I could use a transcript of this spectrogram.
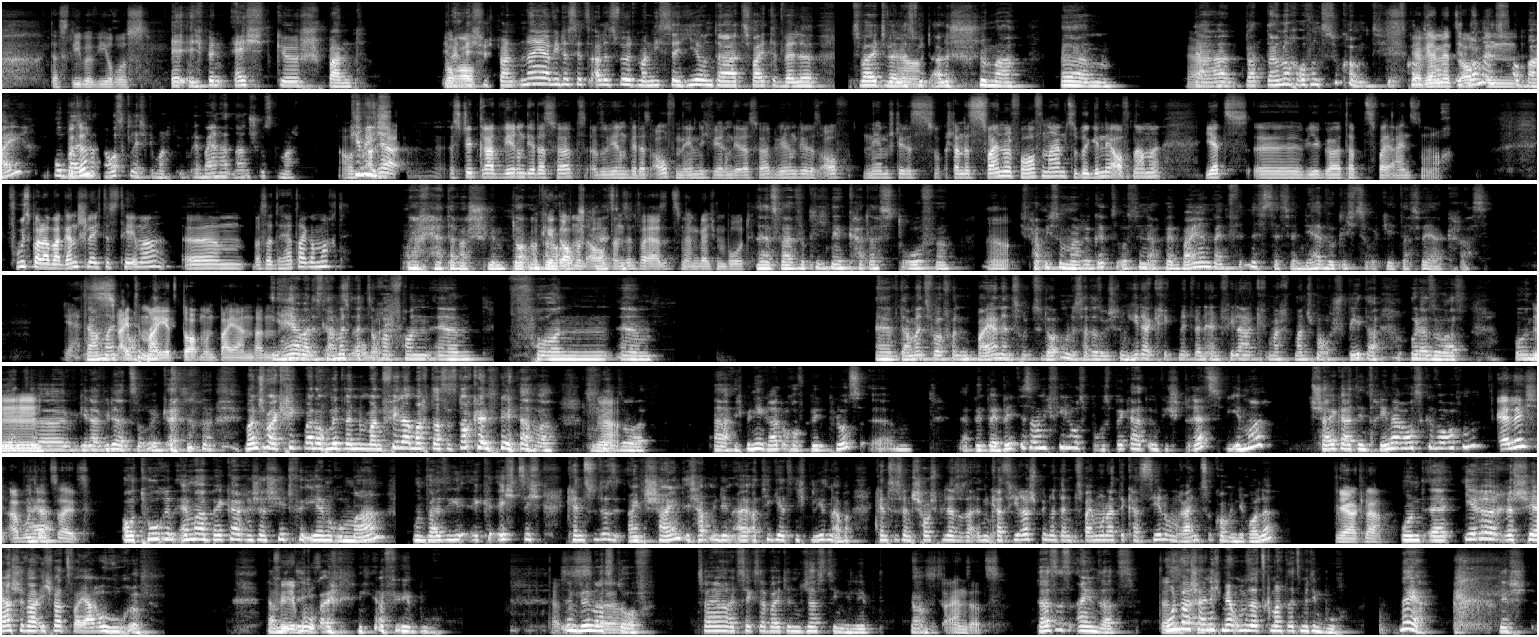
das liebe Virus. Ey, Ich bin echt gespannt. Ich bin Worauf? echt gespannt. Naja, wie das jetzt alles wird. Man liest ja hier und da zweite Welle, zweite Welle, Ja. es wird alles schlimmer. Ähm, Ja. da, da noch auf uns zukommt. Jetzt Ja, wir haben auch- jetzt der auch Sommer ist vorbei. Oh, Bitte? Bayern hat einen Ausgleich gemacht. Äh, Bayern hat einen Anschluss gemacht. Aus, Kimmich. ach ja, es steht gerade, während ihr das hört, also während wir das aufnehmen, nicht während ihr das hört, während wir das aufnehmen, steht es, stand es 2-0 für Hoffenheim zu Beginn der Aufnahme. Jetzt, äh, wie ihr gehört habt, 2-1 nur noch. Fußball aber ganz schlechtes Thema. Ähm, was hat Hertha gemacht? Ach, Hertha war schlimm. Dortmund Okay, war Dortmund auch. scheiße. Dann sind wir ja, sitzen wir im gleichen Boot. Das war wirklich eine Katastrophe. Ja. Ich frage mich so, Mario Götze, was denn auch bei Bayern beim Fitnesstest, wenn der wirklich zurückgeht, das wäre ja krass. Ja, das Damals zweite Mal bei- jetzt Dortmund-Bayern dann. Ja, ja, aber das damals als auch von, ähm, von, ähm, äh, damals, wo er von Bayern dann zurück zu Dortmund ist, hat er so geschrieben, jeder kriegt mit, wenn er einen Fehler macht, manchmal auch später oder sowas. Und Mhm. jetzt äh, geht er wieder zurück. manchmal kriegt man auch mit, wenn man einen Fehler macht, dass es doch kein Fehler war. Ja. sowas. Ah, ich bin hier gerade auch auf Bild Plus. Ähm, bei Bild ist auch nicht viel los. Boris Becker hat irgendwie Stress, wie immer. Schalke hat den Trainer rausgeworfen. Ehrlich? Aber Ja. ja. Zeit. Autorin Emma Becker recherchiert für ihren Roman und weil sie e- echt sich, kennst du das anscheinend, ich habe mir den Artikel jetzt nicht gelesen, aber kennst du es, wenn Schauspieler so einen Kassierer spielen und dann zwei Monate kassieren, um reinzukommen in die Rolle? Ja, klar. Und äh, ihre Recherche war, ich war zwei Jahre Hure. Für ihr Buch. Bei, ja, für ihr Buch. Das in ist, äh, Wilmersdorf. Zwei Jahre als Sexarbeiterin in Justin gelebt. Ja. das ist Einsatz. Das ist Einsatz. Das und ist wahrscheinlich mehr Umsatz gemacht als mit dem Buch. Naja. Der Sch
